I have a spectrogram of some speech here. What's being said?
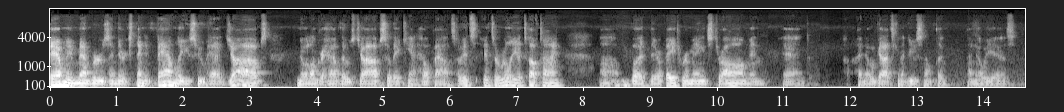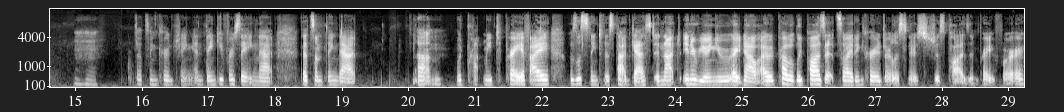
family members and their extended families who had jobs no longer have those jobs, so they can't help out. So it's it's a really a tough time, uh, but their faith remains strong, and and I know God's going to do something. I know He is. Mm-hmm. That's encouraging, and thank you for saying that. That's something that um, would prompt me to pray. If I was listening to this podcast and not interviewing you right now, I would probably pause it. So I'd encourage our listeners to just pause and pray for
